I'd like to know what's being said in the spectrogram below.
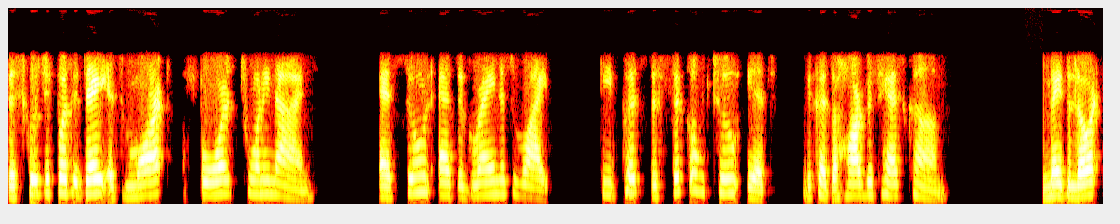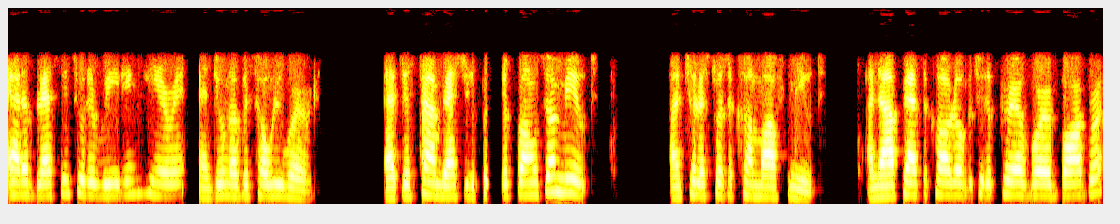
The scripture for today is Mark 4:29. As soon as the grain is ripe, he puts the sickle to it because the harvest has come. May the Lord add a blessing to the reading, hearing, and doing of his holy word. At this time, we ask you to put your phones on mute until it's supposed to come off mute. I now pass the call over to the prayer word, Barbara.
